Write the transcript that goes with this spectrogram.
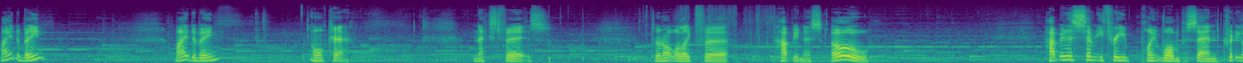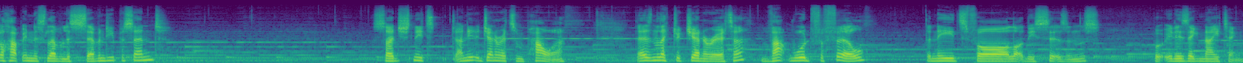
Might have been. Might have been. Okay. Next phase. Don't know what we're like for happiness. Oh! Happiness 73.1%. Critical happiness level is 70%. So I just need to, I need to generate some power. There's an electric generator. That would fulfill the needs for a lot of these citizens. But it is igniting.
